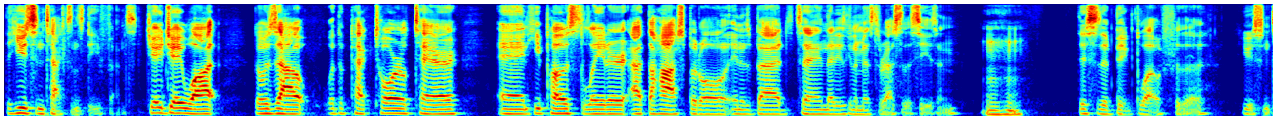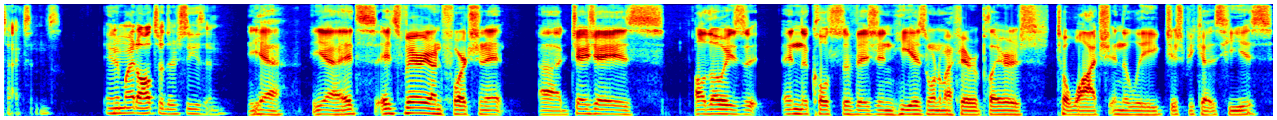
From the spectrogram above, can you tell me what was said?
The Houston Texans defense. J.J. Watt goes out with a pectoral tear, and he posts later at the hospital in his bed saying that he's going to miss the rest of the season. Mm-hmm. This is a big blow for the Houston Texans, and it might alter their season. Yeah, yeah, it's it's very unfortunate. Uh, JJ is, although he's in the Colts division, he is one of my favorite players to watch in the league, just because he is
